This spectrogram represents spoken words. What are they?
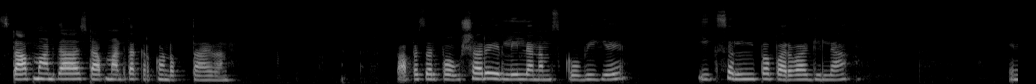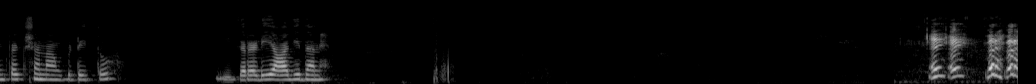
ಸ್ಟಾಪ್ ಮಾಡ್ತಾ ಸ್ಟಾಪ್ ಮಾಡ್ತಾ ಕರ್ಕೊಂಡು ಹೋಗ್ತಾ ಇದ್ದಾನೆ. ಪಾಪ ಸ್ವಲ್ಪ ಹುಷಾರು ಇರಲಿಲ್ಲ ನಮ್ಮ ಸ್ಕೋಬಿಗೆ ಈಗ ಸ್ವಲ್ಪ ಪರವಾಗಿಲ್ಲ. ಇನ್ಫೆಕ್ಷನ್ ಆಗಿಬಿಟ್ಟಿತ್ತು. ಈಗ ರೆಡಿ ಆಗಿದ್ದಾನೆ. ಏಯ್ ಏಯ್ ಬರ ಬರ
